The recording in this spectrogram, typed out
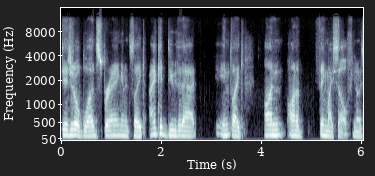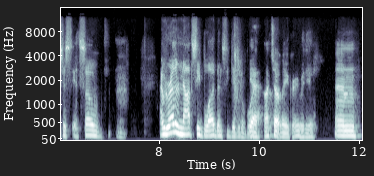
digital blood spraying, and it's like I could do that in like on on a thing myself. You know, it's just it's so. I would rather not see blood than see digital blood. yeah, I totally agree with you. Um,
